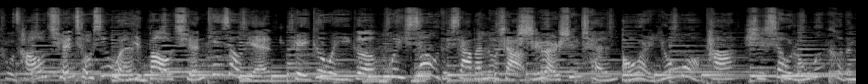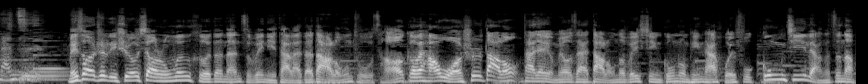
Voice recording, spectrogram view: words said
吐槽全球新闻，引爆全天笑点，给各位一个会笑的下班路上，时而深沉，偶尔幽默。他是笑容温和的男子。没错，这里是由笑容温和的男子为你带来的大龙吐槽。各位好，我是大龙。大家有没有在大龙的微信公众平台回复“公鸡”两个字呢？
